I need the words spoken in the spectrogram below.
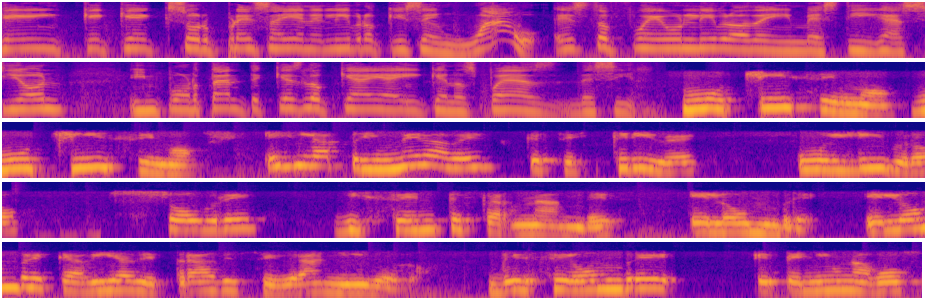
¿qué, sorpresa hay en el libro que dicen, wow, esto fue un libro de investigación importante? ¿Qué es lo que hay ahí que nos puedas decir? Muchísimo, muchísimo. Es la primera vez que se escribe un libro sobre Vicente Fernández, el hombre, el hombre que había detrás de ese gran ídolo, de ese hombre que tenía una voz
